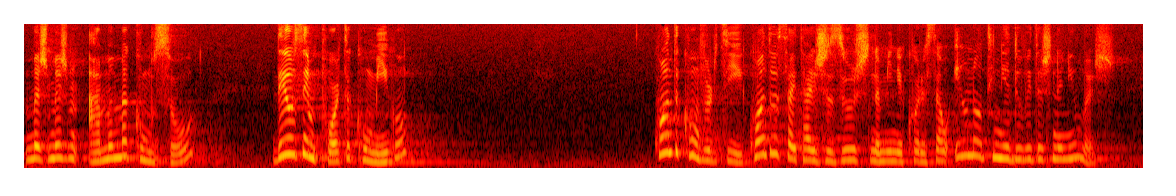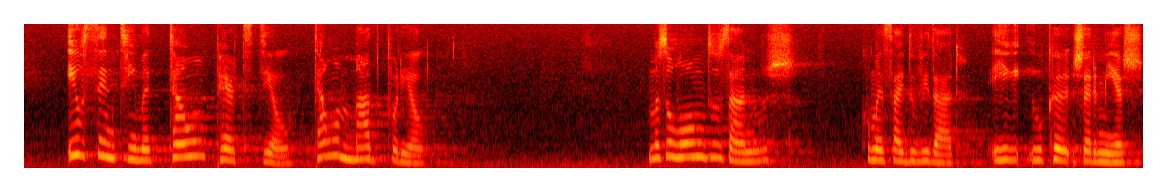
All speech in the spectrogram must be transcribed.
mas mesmo ama-me como sou? Deus importa comigo? Quando converti, quando aceitei Jesus na minha coração, eu não tinha dúvidas nenhumas. Eu senti-me tão perto dele, tão amado por ele. Mas ao longo dos anos, comecei a duvidar. E o que Jeremias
